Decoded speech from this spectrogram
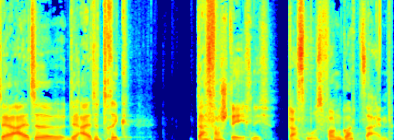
der, alte, der alte Trick, das verstehe ich nicht. Das muss von Gott sein.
